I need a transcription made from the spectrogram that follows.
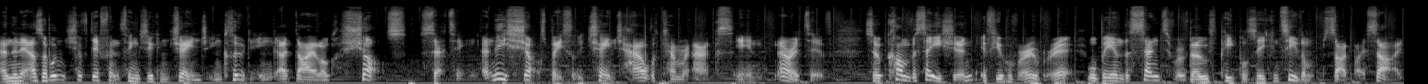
And then it has a bunch of different things you can change, including a dialogue shots setting. And these shots basically change how the camera acts in narrative. So conversation, if you hover over it, will be in the center of both people so you can see them side by side.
